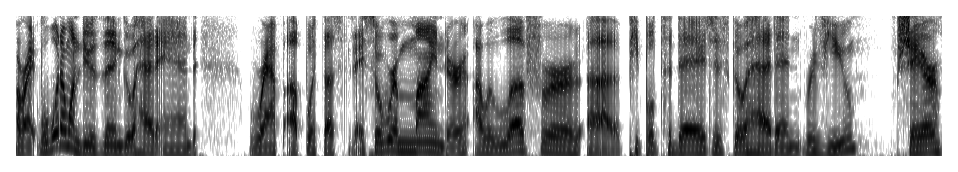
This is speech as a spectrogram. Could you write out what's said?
All right. Well, what I want to do is then go ahead and wrap up with us today. So, reminder: I would love for uh, people today to just go ahead and review. share,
